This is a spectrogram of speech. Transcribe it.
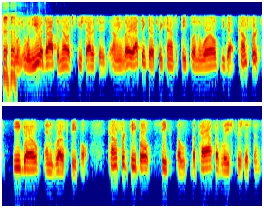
when, when you adopt a no excuse attitude, I mean, Larry, I think there are three kinds of people in the world. You got comfort, ego, and growth people. Comfort people seek the, the path of least resistance.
